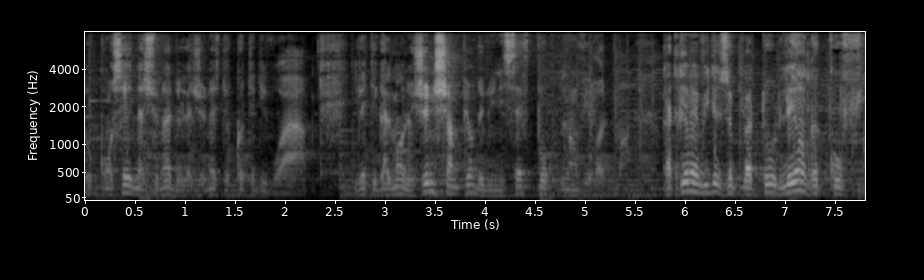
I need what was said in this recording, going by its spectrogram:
le Conseil national de la jeunesse de Côte d'Ivoire. Il est également le jeune champion de l'UNICEF pour l'environnement. Quatrième invité de ce plateau, Léandre Kofi,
